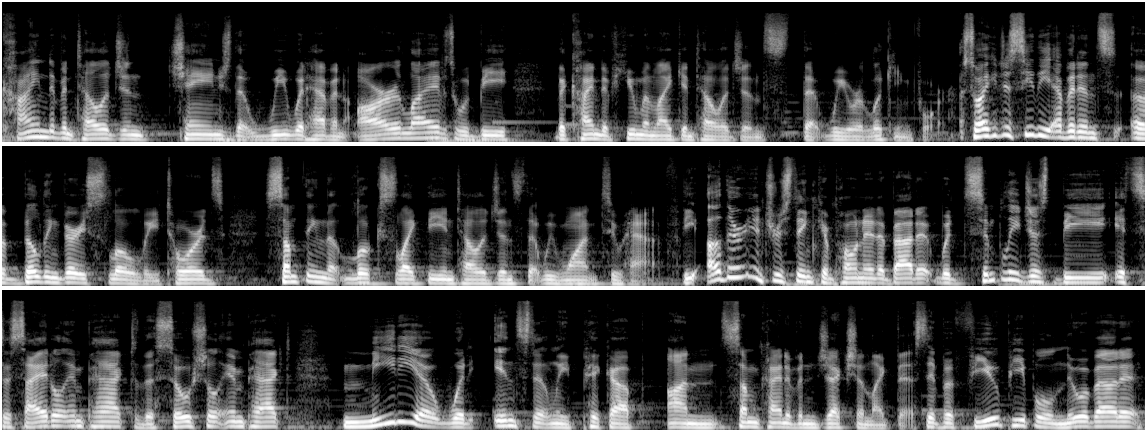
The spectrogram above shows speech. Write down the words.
kind of intelligent change that we would have in our lives would be the kind of human-like intelligence that we were looking for. So I could just see the evidence of building very slowly towards something that looks like the intelligence that we want to have. The other interesting component about it would simply just be its societal impact, the social impact, media would instantly pick up on some kind of injection like this. If a few people knew about it,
